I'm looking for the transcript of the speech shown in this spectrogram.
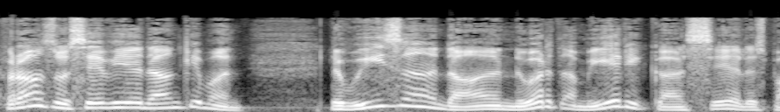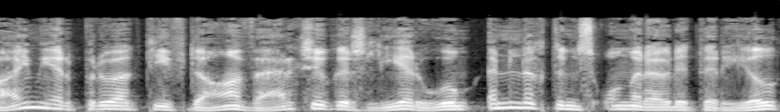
Frans, ons sê vir jou dankie man. Louisa daar in Noord-Amerika sê hulle is baie meer proaktief daar. Werksoekers leer hoe om inligtingsonderhoude te reël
